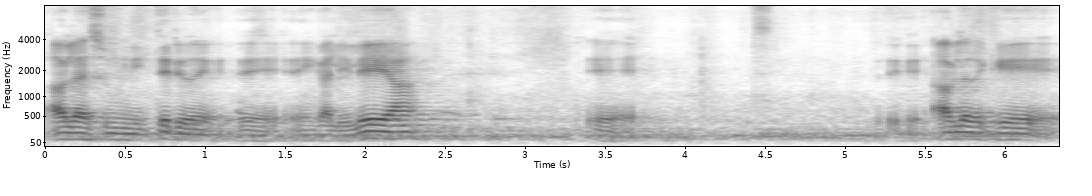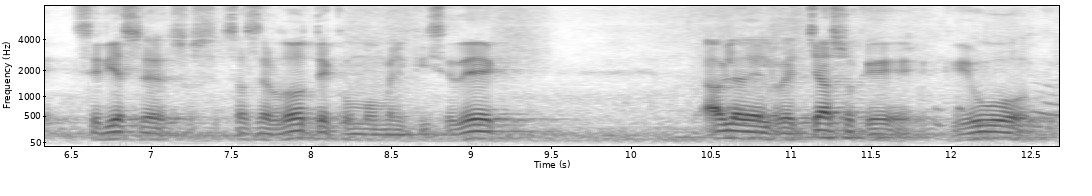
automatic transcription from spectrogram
habla de su ministerio en Galilea, eh, eh, habla de que sería ser- sacerdote como Melquisedec, habla del rechazo que, que hubo,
